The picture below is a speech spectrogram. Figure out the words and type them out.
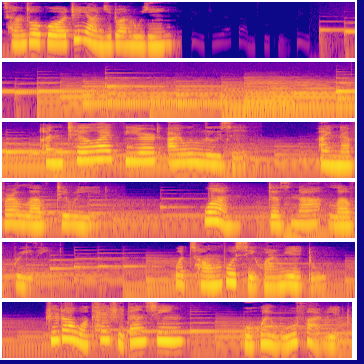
曾做过这样一段录音：Until I feared I would lose it, I never loved to read. One does not love breathing. 我从不喜欢阅读，直到我开始担心我会无法阅读，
